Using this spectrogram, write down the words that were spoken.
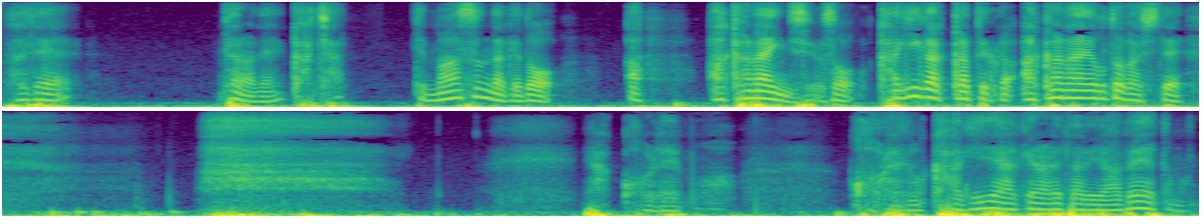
それで、ただね、ガチャって回すんだけど、あ、開かないんですよ。そう。鍵がかかってるから開かない音がして、はぁ、いや、これもう、これの鍵で開けられたらやべえと思って。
